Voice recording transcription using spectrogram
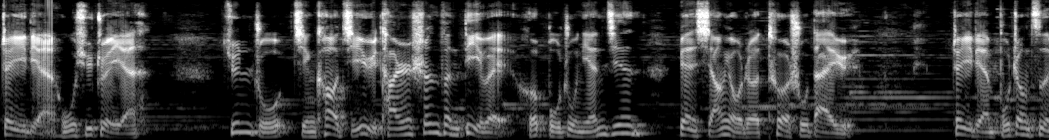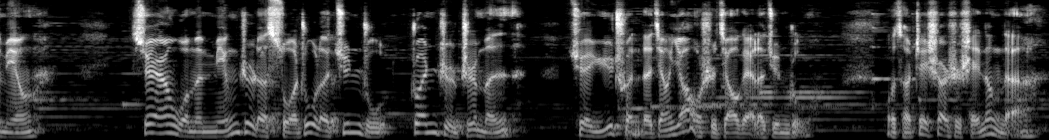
这一点无需赘言。君主仅靠给予他人身份地位和补助年金，便享有着特殊待遇。这一点不正自明。虽然我们明智地锁住了君主专制之门，却愚蠢地将钥匙交给了君主。我操，这事儿是谁弄的？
